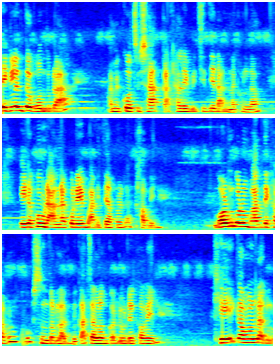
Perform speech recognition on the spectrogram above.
দেখলেন তো বন্ধুরা, আমি কচু শাক, কাঁঠালে বিচি দিয়ে রান্না করলাম। এরকম রান্না করে বাড়িতে আপনারা খাবেন। গরম গরম ভাত দিয়ে খাবেন, খুব সুন্দর লাগবে। কাঁচা লঙ্কা ডলে খাবেন। খেয়ে কেমন লাগল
